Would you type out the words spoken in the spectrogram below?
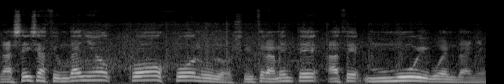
La 6 hace un daño cojonudo. Sinceramente, hace muy buen daño.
